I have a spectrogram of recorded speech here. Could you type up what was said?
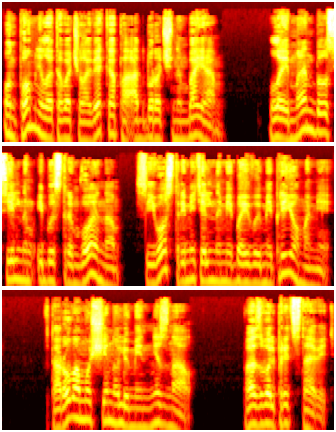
Он помнил этого человека по отборочным боям. Леймен был сильным и быстрым воином с его стремительными боевыми приемами. Второго мужчину Люмин не знал. «Позволь представить»,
